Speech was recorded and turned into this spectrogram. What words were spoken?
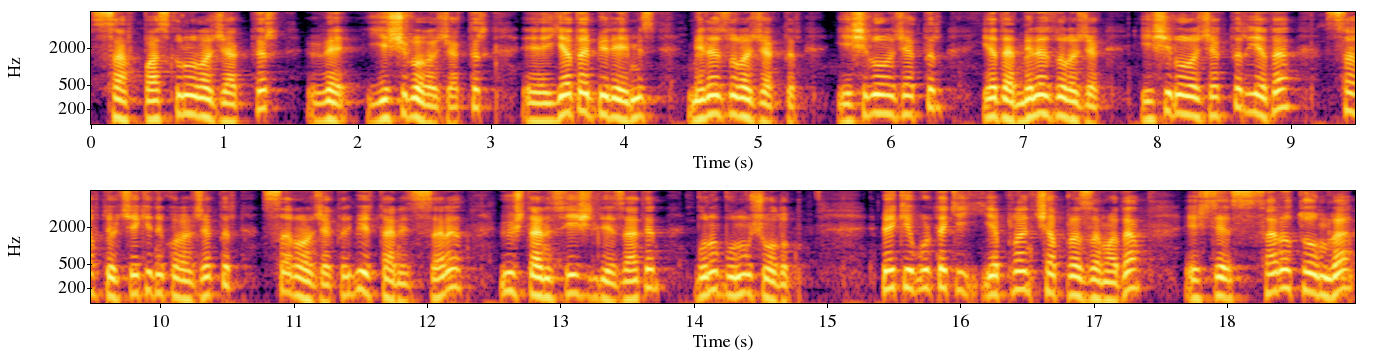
saf baskın olacaktır ve yeşil olacaktır. E, ya da bireyimiz melez olacaktır, yeşil olacaktır. Ya da melez olacak, yeşil olacaktır. Ya da saf döl çekinik olacaktır, sarı olacaktır. Bir tanesi sarı, üç tanesi yeşil diye zaten bunu bulmuş olduk. Peki buradaki yapılan çaprazlamada işte sarı tohumla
